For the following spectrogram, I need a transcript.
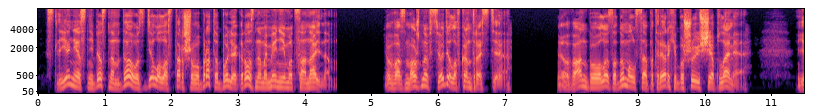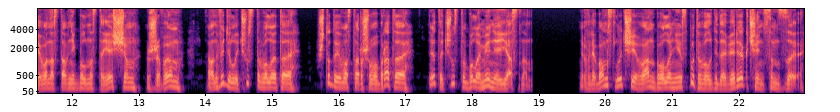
— слияние с небесным Дао сделало старшего брата более грозным и менее эмоциональным. Возможно, все дело в контрасте. Ван Буэлэ задумался о патриархе бушующее пламя. Его наставник был настоящим, живым, он видел и чувствовал это, что до его старшего брата, это чувство было менее ясным. В любом случае, Ван Буэлэ не испытывал недоверия к Чэнь Цинзы.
